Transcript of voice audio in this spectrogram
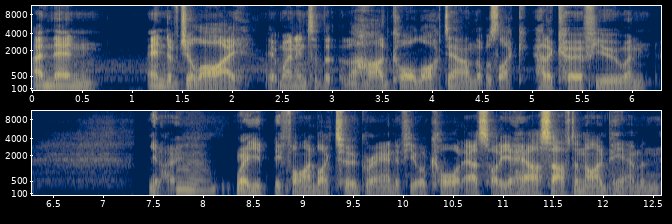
and then end of july it went into the, the hardcore lockdown that was like had a curfew and you know Mm. where you'd be fined like two grand if you were caught outside of your house after 9 p.m and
